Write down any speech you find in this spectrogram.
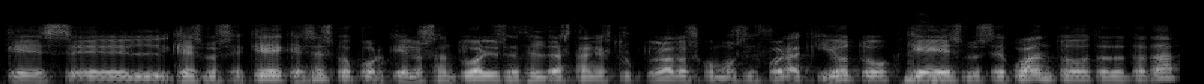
qué es el qué es no sé qué, qué es esto, por qué los santuarios de Zelda están estructurados como si fuera Kioto, qué es no sé cuánto, ta, ta, ta, ta,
